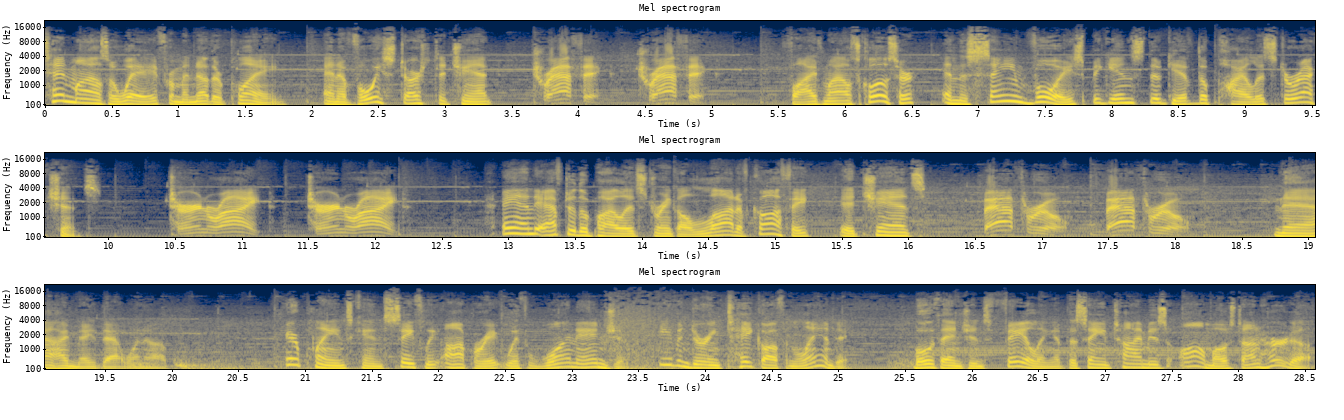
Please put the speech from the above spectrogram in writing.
10 miles away from another plane, and a voice starts to chant, Traffic! Traffic! Five miles closer, and the same voice begins to give the pilot's directions. Turn right! Turn right! And after the pilots drink a lot of coffee, it chants, Bathroom! Bathroom! Nah, I made that one up. Airplanes can safely operate with one engine, even during takeoff and landing. Both engines failing at the same time is almost unheard of.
